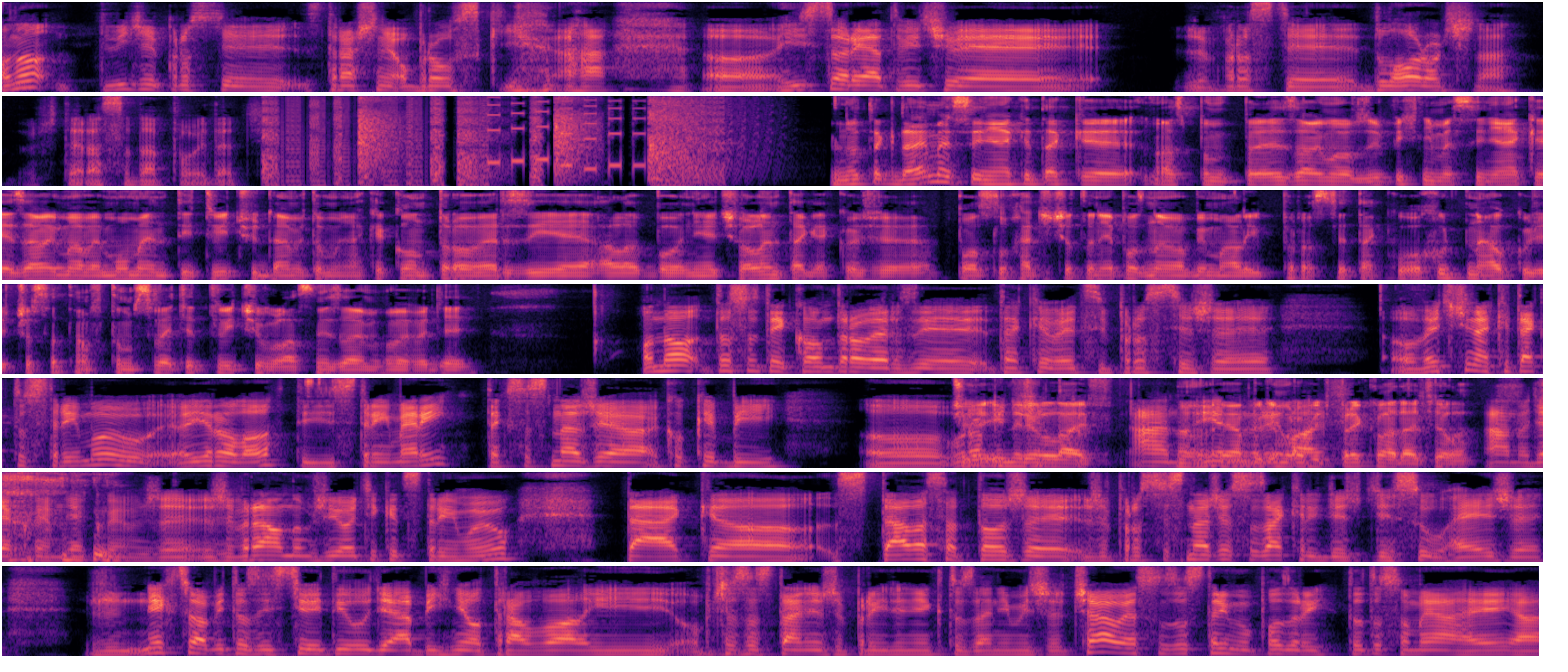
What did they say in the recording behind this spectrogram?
Ono, Twitch je proste strašne obrovský a uh, história Twitchu je proste dlhoročná, už teraz sa dá povedať. No tak dajme si nejaké také, aspoň pre zaujímavosť, vypichnime si nejaké zaujímavé momenty Twitchu, dajme tomu nejaké kontroverzie alebo niečo, len tak ako, že posluchači, čo to nepoznajú, aby mali proste takú ochutnávku, že čo sa tam v tom svete Twitchu vlastne zaujímavého deje. Ono, to sú tie kontroverzie, také veci proste, že väčšina, keď takto streamujú IRL, tí streamery, tak sa snažia ako keby o, Čiže in real life. Áno, no, ja budem real robiť life. prekladateľa. Áno, ďakujem, ďakujem, že, že v reálnom živote, keď streamujú, tak uh, stáva sa to, že, že proste snažia sa zakryť, kde sú, hej, že, že nechcú, aby to zistili tí ľudia, aby ich neotravovali. Občas sa stane, že príde niekto za nimi, že čau, ja som zo streamu, pozri, toto som ja, hej, a,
